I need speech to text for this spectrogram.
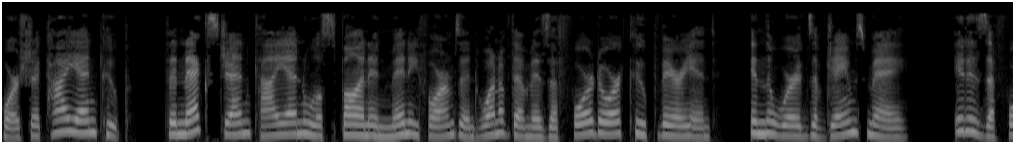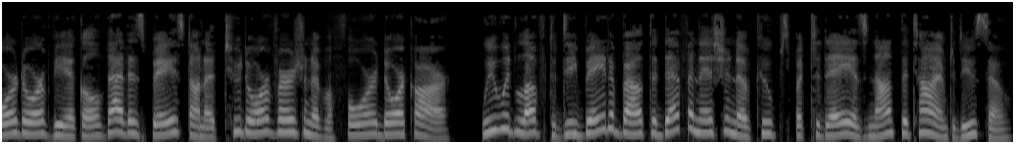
Porsche Cayenne Coupe. The next-gen Cayenne will spawn in many forms and one of them is a four-door coupe variant. In the words of James May, it is a four-door vehicle that is based on a two-door version of a four-door car. We would love to debate about the definition of coupes but today is not the time to do so.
